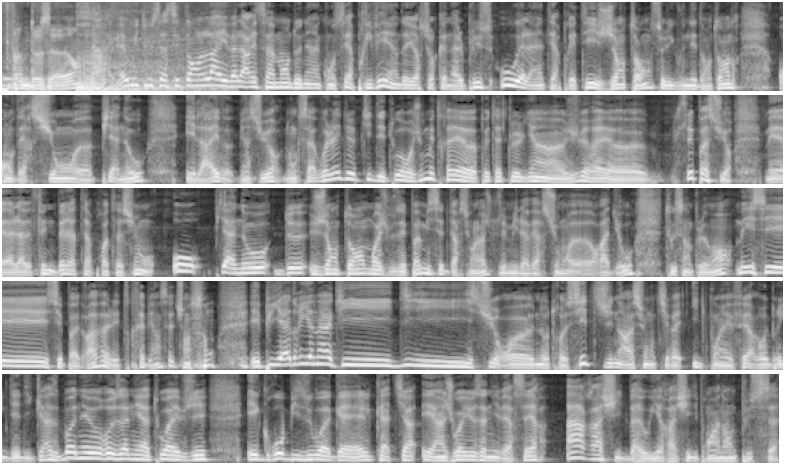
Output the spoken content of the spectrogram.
22h. Eh oui, tout ça c'est en live. Elle a récemment donné un concert privé, hein, d'ailleurs sur Canal+, où elle a interprété J'entends, celui que vous venez d'entendre, en version euh, piano et live, bien sûr. Donc ça, voilà de petits détours. Je vous mettrai euh, peut-être le lien, euh, je verrai, euh, c'est pas sûr. Mais elle a fait une belle interprétation au piano de J'entends. Moi, je vous ai pas mis cette version-là, je vous ai mis la version euh, radio, tout simplement. Mais c'est c'est pas grave, elle est très bien cette chanson. Et puis il y a Adriana qui dit sur euh, notre site génération-hit.fr, rubrique dédicace. Bonne et heureuse année à toi, FG. Et gros bisous à Gaël, Katia et un joyeux anniversaire à Rachid. Bah oui, Rachid il prend un an de plus.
